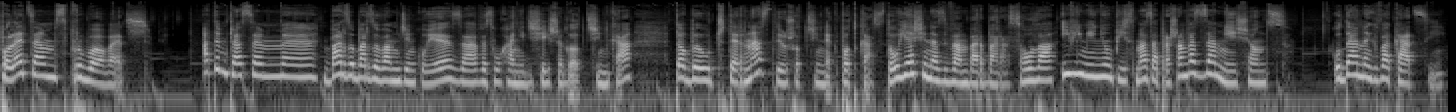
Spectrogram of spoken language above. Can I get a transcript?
Polecam spróbować. A tymczasem e, bardzo, bardzo Wam dziękuję za wysłuchanie dzisiejszego odcinka. To był czternasty już odcinek podcastu. Ja się nazywam Barbara Sowa i w imieniu pisma zapraszam Was za miesiąc. Udanych wakacji!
